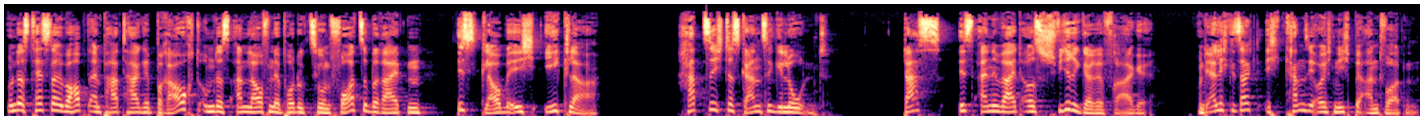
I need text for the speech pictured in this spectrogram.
und dass Tesla überhaupt ein paar Tage braucht, um das Anlaufen der Produktion vorzubereiten, ist, glaube ich, eh klar. Hat sich das Ganze gelohnt? Das ist eine weitaus schwierigere Frage. Und ehrlich gesagt, ich kann sie euch nicht beantworten.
